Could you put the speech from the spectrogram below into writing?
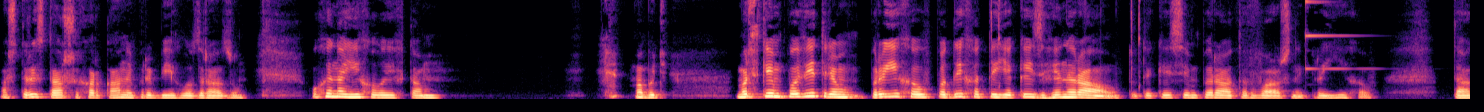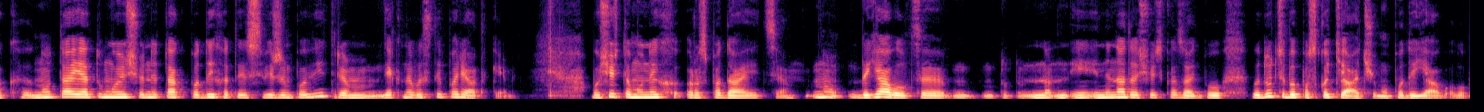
Аж три старших аркани прибігло зразу. Ох, і наїхало їх там. Мабуть, морським повітрям приїхав подихати якийсь генерал. Тут якийсь імператор важний приїхав. Так, ну та я думаю, що не так подихати свіжим повітрям, як навести порядки. Бо щось там у них розпадається. Ну, диявол це тут і не треба щось казати, бо ведуть себе по-скотячому, по дияволу.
